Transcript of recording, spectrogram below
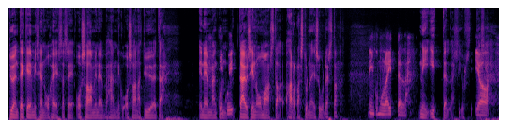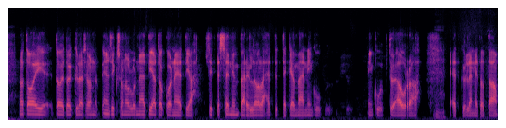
työn tekemisen ohessa se osaaminen vähän niin kuin osana työtä enemmän kuin, niin kuin täysin omasta harrastuneisuudesta? Niin kuin mulla itsellä. Niin, itselläsi just. Joo, no toi, toi, toi kyllä se on, ensiksi on ollut nämä tietokoneet ja sitten sen ympärille on lähdetty tekemään niin kuin, niin kuin työuraa. Mm. Että kyllä niin tota,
